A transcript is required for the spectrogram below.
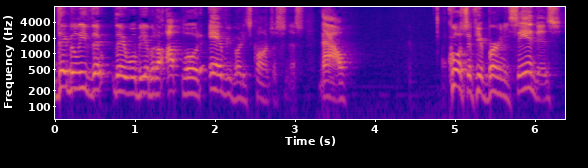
They believe that they will be able to upload everybody's consciousness. Now, of course, if you're Bernie Sanders,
